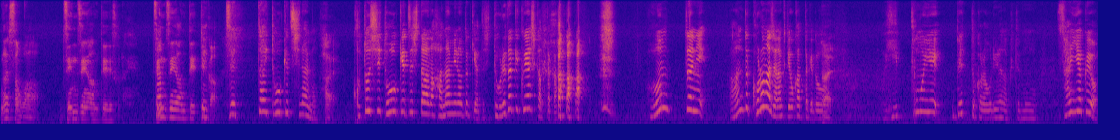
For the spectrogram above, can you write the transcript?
ナシさんは全然安定ですからね。だ全然安定っていうか。絶対凍結しないもん。はい。今年凍結したあの花見の時私どれだけ悔しかったか。本当にあん時コロナじゃなくてよかったけど、はい。一歩も家ベッドから降りれなくてもう最悪よ。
